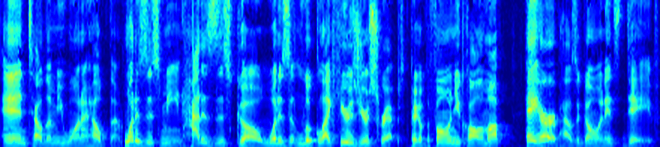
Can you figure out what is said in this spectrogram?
and tell them you want to help them. What does this mean? How does this go? What does it look like? Here's your script. Pick up the phone, you call them up. Hey Herb, how's it going? It's Dave.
